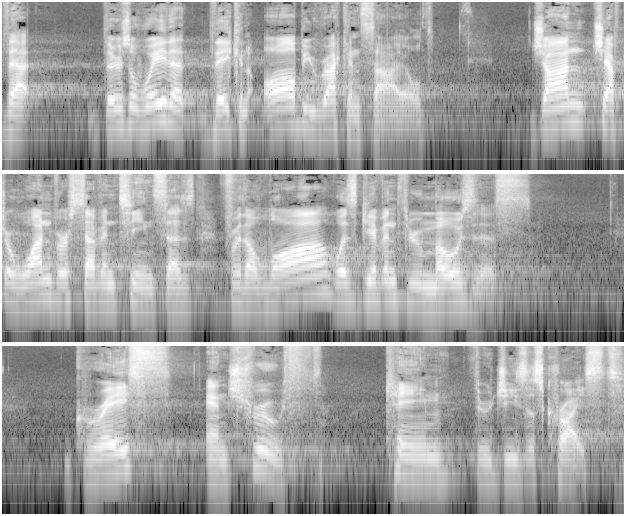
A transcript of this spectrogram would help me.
that there's a way that they can all be reconciled. John chapter 1, verse 17 says, For the law was given through Moses, grace and truth came through Jesus Christ.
